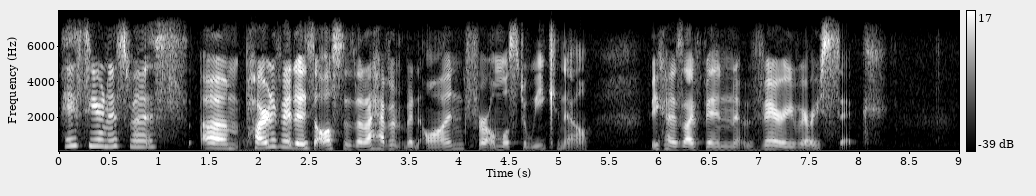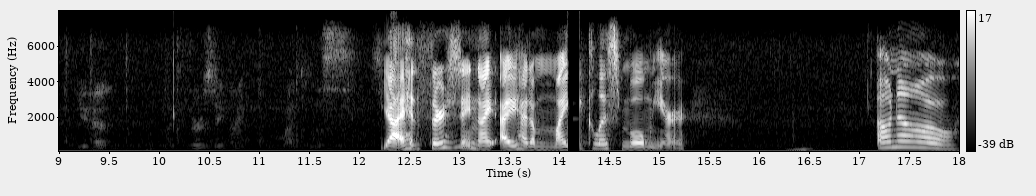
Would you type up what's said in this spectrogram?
Hey, Cyrnismus. Um, part of it is also that I haven't been on for almost a week now because I've been very, very sick. You had like Thursday night Michaelis. Yeah, I had Thursday night, I had a Michaelis Momir. Oh no!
